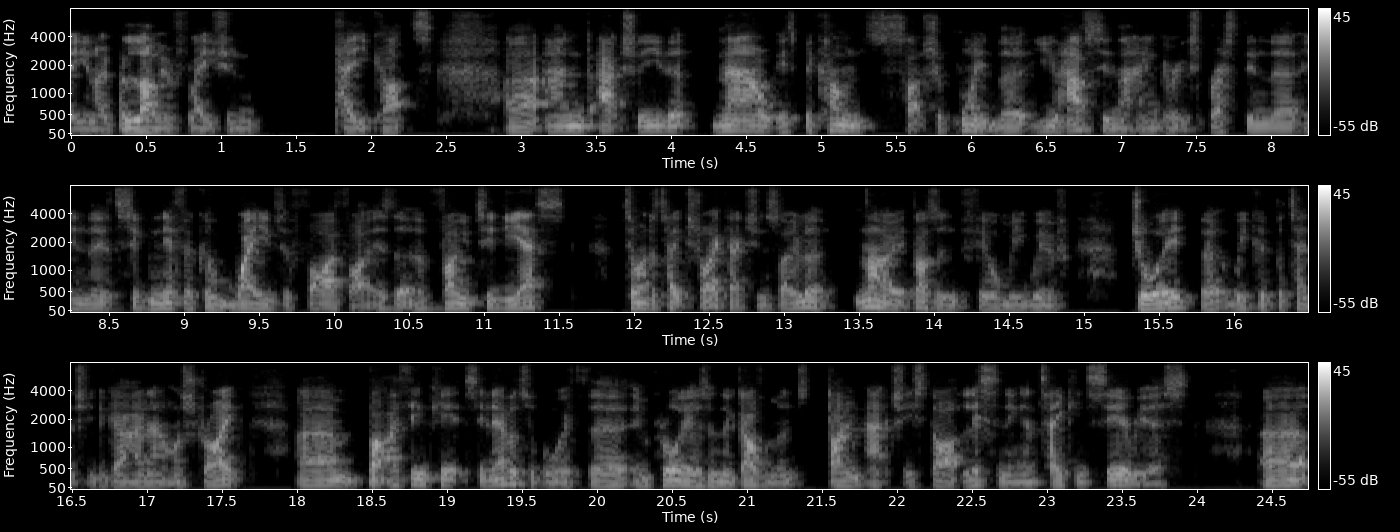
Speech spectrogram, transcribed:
you know, below inflation pay cuts. Uh, and actually that now it's become such a point that you have seen that anger expressed in the in the significant waves of firefighters that have voted yes to undertake strike action. So look, no, it doesn't fill me with joy that we could potentially be going out on strike. Um, but I think it's inevitable if the employers and the governments don't actually start listening and taking serious uh,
